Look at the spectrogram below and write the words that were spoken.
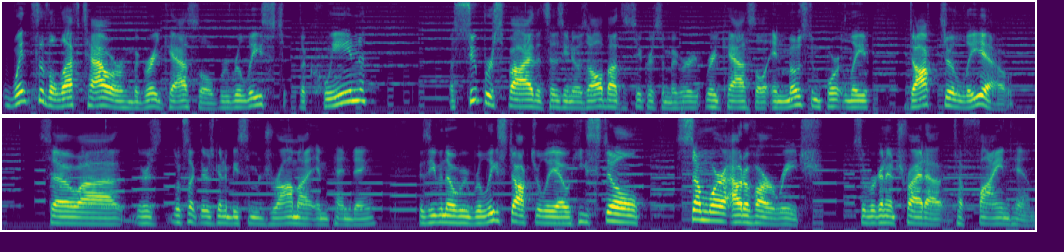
went to the left tower of Magridd Castle. We released the Queen, a super spy that says he knows all about the secrets of Magridd Castle, and most importantly, Dr. Leo. So, uh, there's looks like there's going to be some drama impending. Because even though we released Dr. Leo, he's still somewhere out of our reach. So we're going to try to, to find him.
